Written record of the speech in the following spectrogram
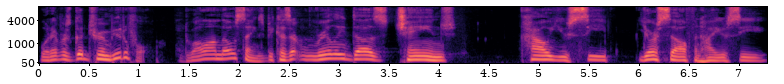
Whatever's good, true, and beautiful. Dwell on those things because it really does change how you see yourself and how you see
